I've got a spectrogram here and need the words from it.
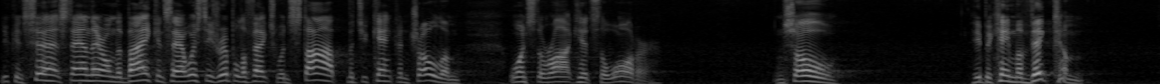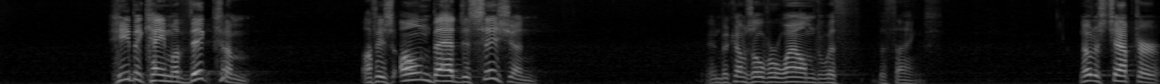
You can sit, stand there on the bank and say, I wish these ripple effects would stop, but you can't control them once the rock hits the water. And so he became a victim. He became a victim of his own bad decision and becomes overwhelmed with the things. Notice chapter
